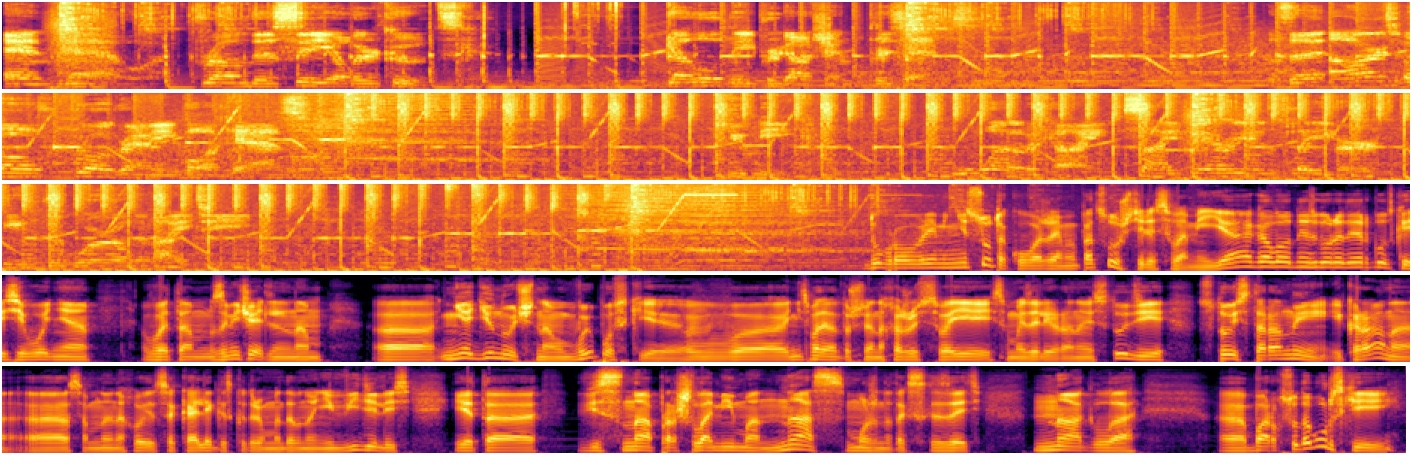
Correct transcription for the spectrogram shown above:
And now, from the city of Irkutsk, Голодный Production presents The Art of Programming Podcast. Unique, one of a kind, Siberian flavor in the world of IT. Доброго времени суток, уважаемые подслушатели, с вами я, Голодный из города Иркутска, и сегодня в этом замечательном, э, неодиночном выпуске, в, несмотря на то, что я нахожусь в своей самоизолированной студии, с той стороны экрана э, со мной находится коллега, с которым мы давно не виделись, и эта весна прошла мимо нас, можно так сказать, нагло. Э, Барух Судогурский.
